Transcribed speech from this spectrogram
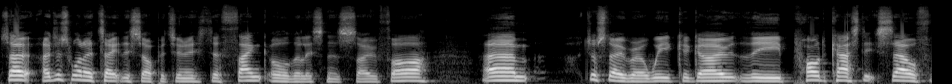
So, I just want to take this opportunity to thank all the listeners so far. Um, just over a week ago, the podcast itself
